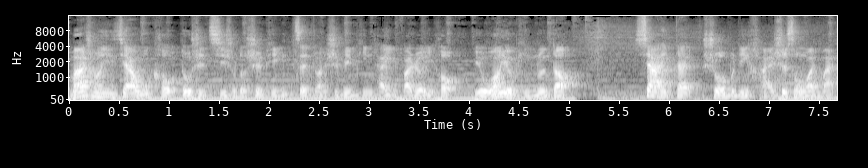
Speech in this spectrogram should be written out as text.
马闯一家五口都是骑手的视频在短视频平台引发热议后，有网友评论道：“下一代说不定还是送外卖。”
